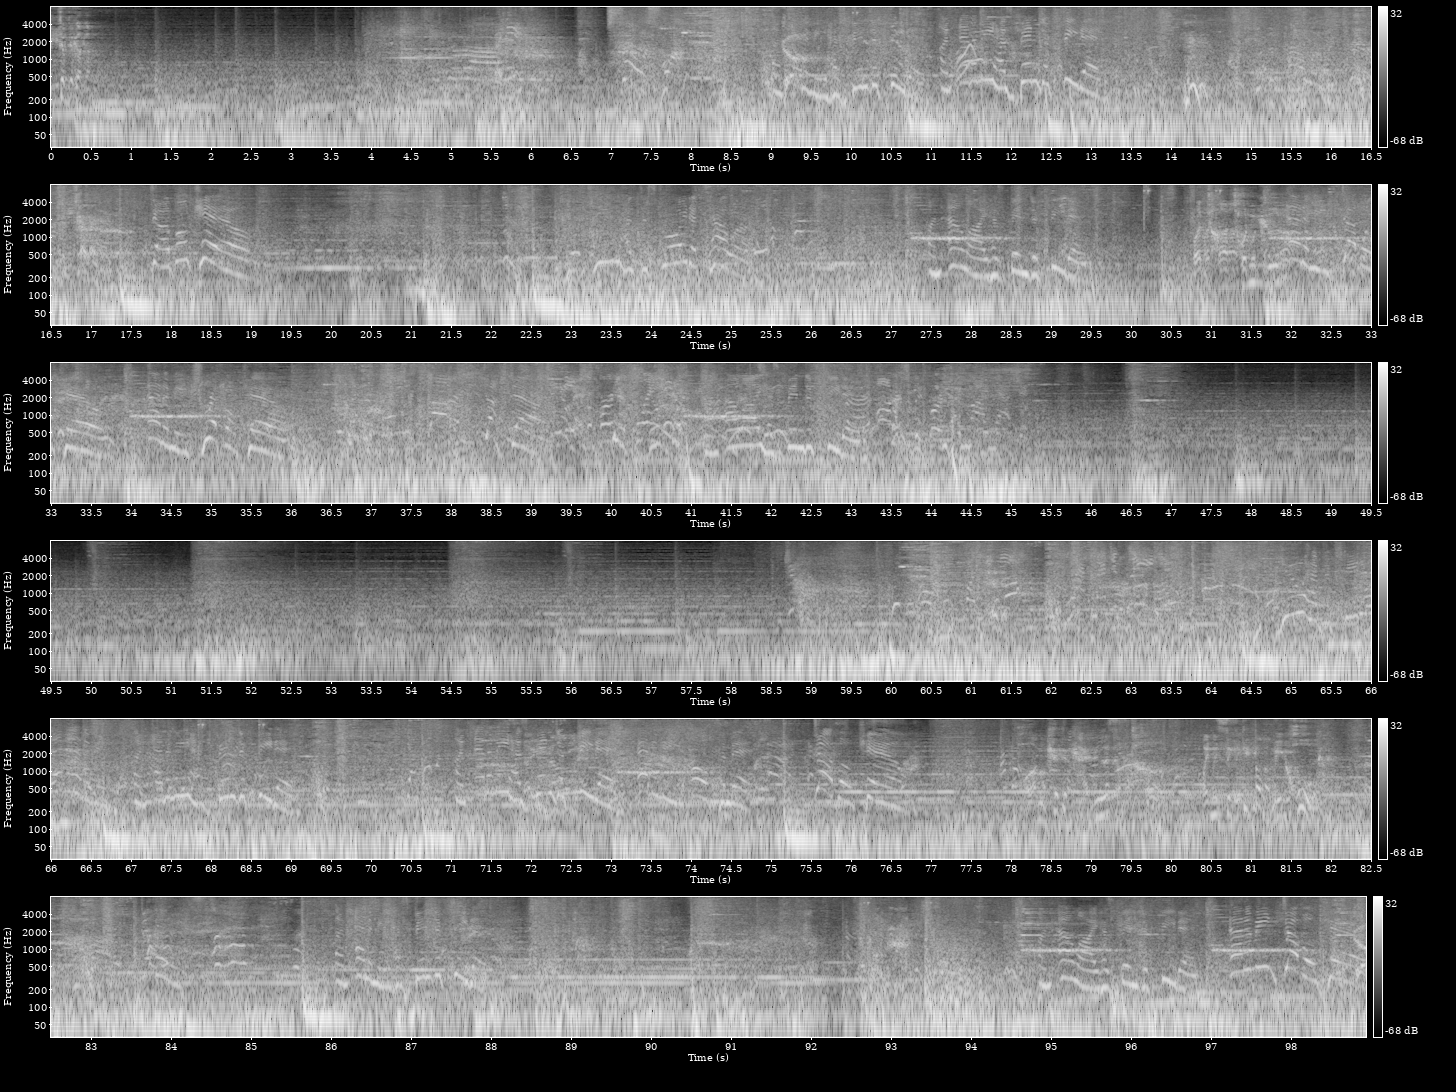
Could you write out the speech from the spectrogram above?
enemy has been Defeated. An enemy has been defeated. Double kill. Your team has destroyed a tower. An ally has been defeated. ประชาชนคือราก Enemy double kill. Enemy triple kill. Shut down. Burn your flame. An ally has been defeated. 决定为酷感。An enemy has been defeated. An ally has been defeated. Enemy double kill.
